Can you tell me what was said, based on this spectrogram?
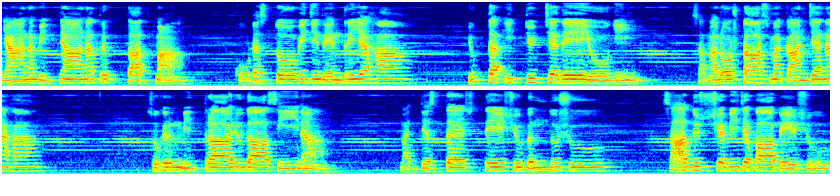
ज्ञानविज्ञानतृप्तात्मा कूटस्थो विजितेन्द्रियः। युक्त इत्युच्यते योगी समलोष्टाश्मकाञ्चनः सुहृन्मित्रारुदासीन मध्यस्थेषु बन्धुषु साधुष्यपि च पापेषु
